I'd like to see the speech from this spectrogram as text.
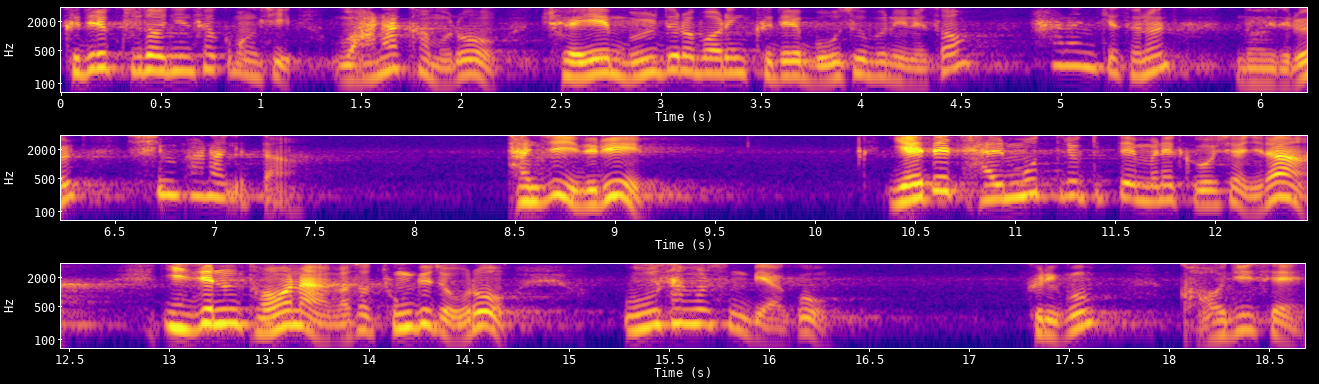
그들의 굳어진 사고 방식 완악함으로 죄에 물들어 버린 그들의 모습으로 인해서 하나님께서는 너희들을 심판하겠다. 단지 이들이 예배 잘못 드렸기 때문에 그것이 아니라 이제는 더 나아가서 종교적으로 우상을 숭배하고 그리고 거짓에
